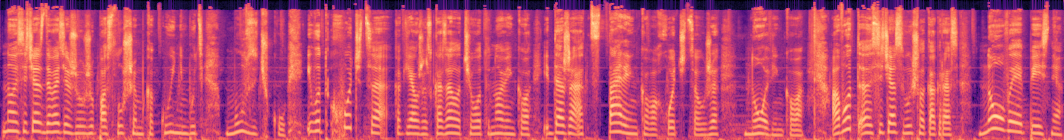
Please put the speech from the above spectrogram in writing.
Ну а сейчас давайте же уже послушаем какую-нибудь музычку. И вот хочется, как я уже сказала, чего-то новенького. И даже от старенького хочется уже новенького. А вот э, сейчас вышла как раз новая песня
